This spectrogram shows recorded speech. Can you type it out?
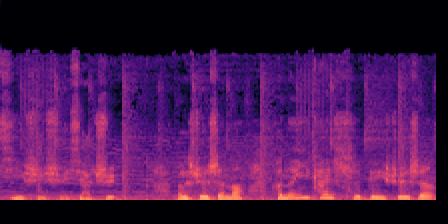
继续学下去。而学生呢，可能一开始给学生，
